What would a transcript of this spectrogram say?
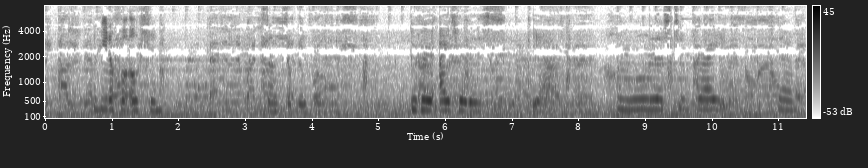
The beautiful ocean. The sun's so beautiful. Prepare your eyes for this. Yeah. Holy, that's too bright. Damn. Man.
